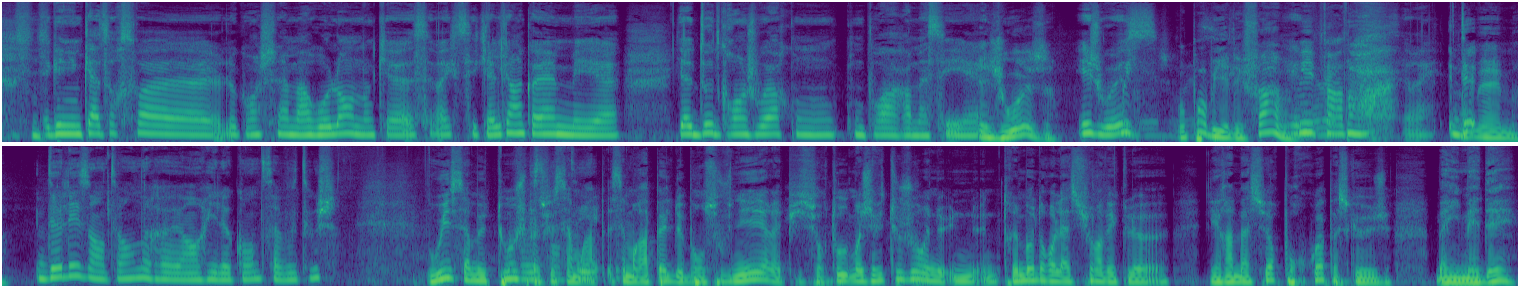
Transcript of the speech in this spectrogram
Il a gagné 14 fois euh, le Grand Chelem à Roland, donc euh, c'est vrai que c'est quelqu'un quand même, mais euh, il y a d'autres grands joueurs qu'on qu'on pourra ramasser. euh, Et joueuse. et joueuses. Faut pas oublier les femmes. Oui, pardon. C'est vrai. De, Même. de les entendre, euh, Henri Lecomte, ça vous touche? Oui, ça me touche parce que ça me, ça rappelle de bons souvenirs. Et puis surtout, moi j'avais toujours une, une- une très bonne relation avec le, les ramasseurs. Pourquoi? Parce que je, bah, ils m'aidaient.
